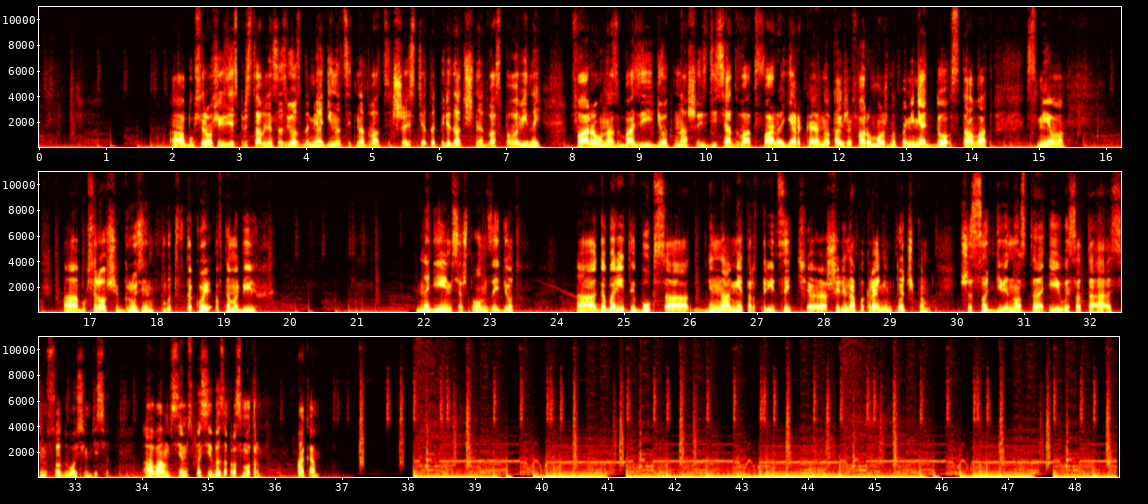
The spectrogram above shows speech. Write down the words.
А, буксировщик здесь представлен со звездами 11 на 26. Это передаточная 2,5. Фара у нас в базе идет на 60 ватт. Фара яркая, но также фару можно поменять до 100 ватт смело. А, буксировщик грузим вот в такой автомобиль. Надеемся, что он зайдет. А, габариты букса длина метр тридцать, а, ширина по крайним точкам 690 и высота 780. А вам всем спасибо за просмотр. Пока.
